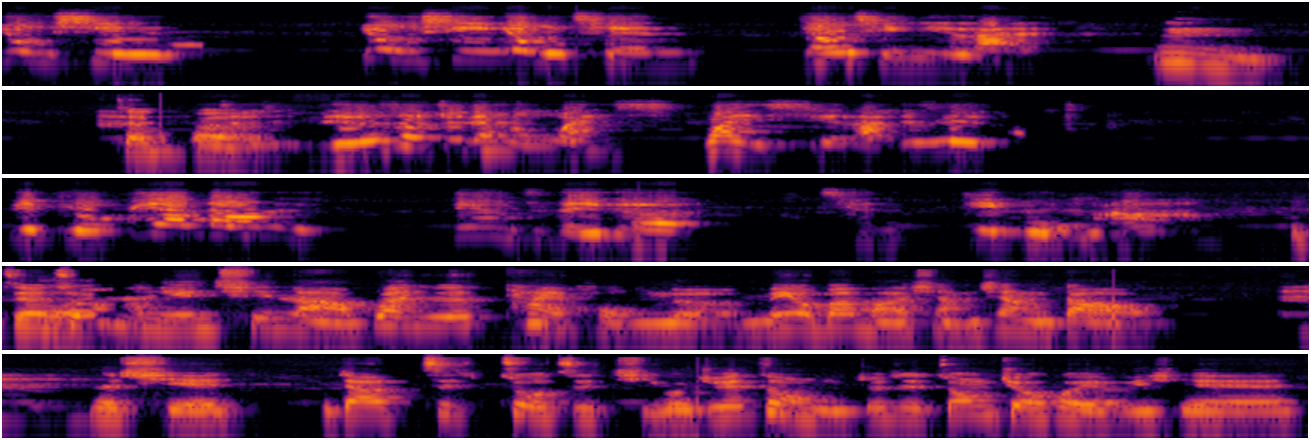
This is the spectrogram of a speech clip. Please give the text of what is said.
用心、用心、用钱邀请你来，嗯，真的，就是、有的时候觉得很惋惜，惋惜啦，就是有有必要到那样子的一个程地步吗？只能说还年轻啦，不然就是太红了，没有办法想象到，嗯，这些比较自做自己。我觉得这种就是终究会有一些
